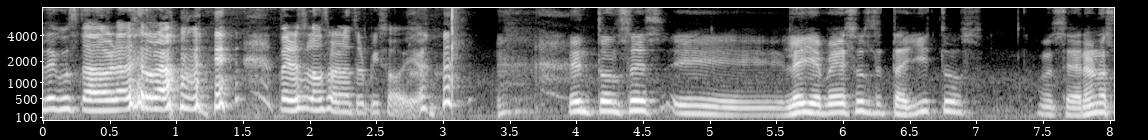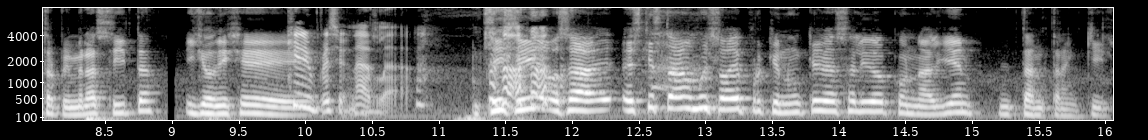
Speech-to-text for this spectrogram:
degustadora de ramen, pero eso lo vamos a ver en otro episodio. Entonces eh, le llevé esos detallitos. O sea, era nuestra primera cita. Y yo dije. Quiero impresionarla. Sí, sí, o sea, es que estaba muy suave porque nunca había salido con alguien tan tranquilo.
